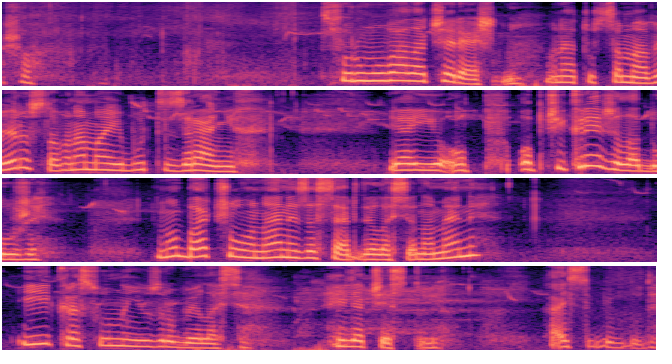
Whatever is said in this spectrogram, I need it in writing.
Що? Сформувала черешню. Вона тут сама виросла, вона має бути з ранніх. Я її об, обчикрижила дуже. Ну, бачу, вона не засердилася на мене. І красунею зробилася. Гілячистою. Хай собі буде.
